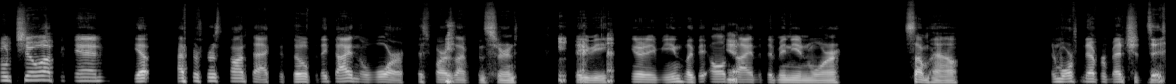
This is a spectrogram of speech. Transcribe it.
don't show up again. Yep. After first contact, it's over. They die in the war, as far as I'm concerned. Maybe you know what I mean? Like they all Yeah. die in the Dominion War somehow, and Worf never mentions it.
